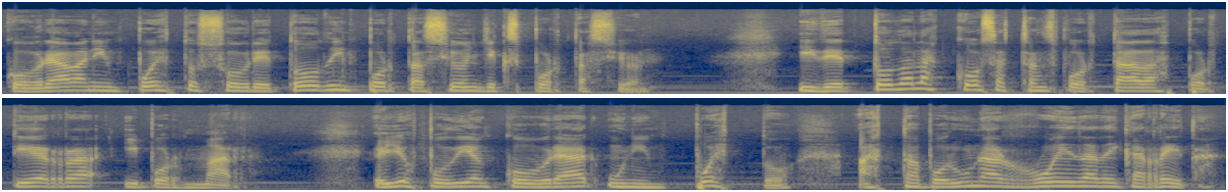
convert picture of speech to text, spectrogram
cobraban impuestos sobre toda importación y exportación, y de todas las cosas transportadas por tierra y por mar. Ellos podían cobrar un impuesto hasta por una rueda de carreta.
